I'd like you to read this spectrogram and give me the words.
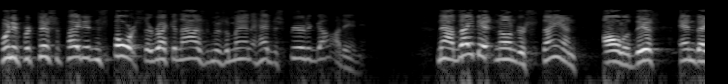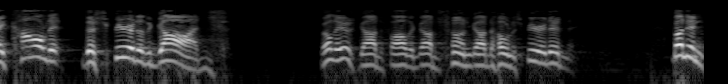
When he participated in sports, they recognized him as a man that had the Spirit of God in him. Now, they didn't understand all of this, and they called it the Spirit of the gods. Well, it is God the Father, God the Son, God the Holy Spirit, isn't it? But in,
